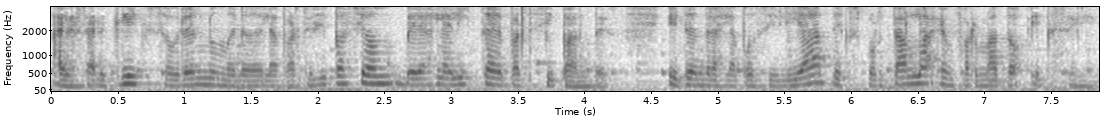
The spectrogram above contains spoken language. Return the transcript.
Al hacer clic sobre el número de la participación verás la lista de participantes y tendrás la posibilidad de exportarla en formato Excel.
